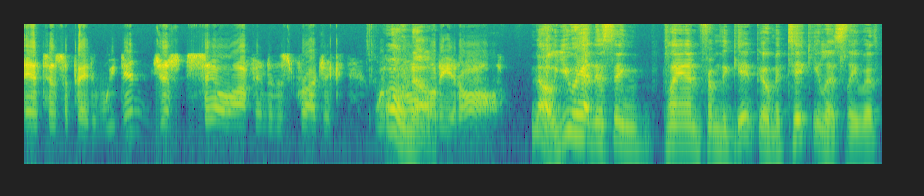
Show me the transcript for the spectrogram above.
anticipated. We didn't just sail off into this project with Oh, no. money at all. No, you had this thing planned from the get go meticulously with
